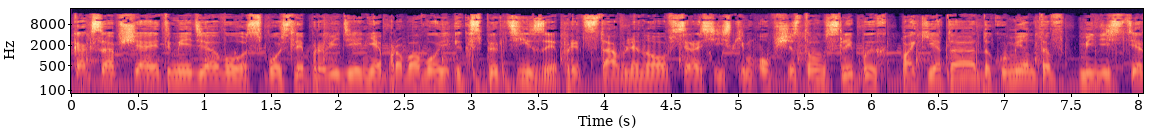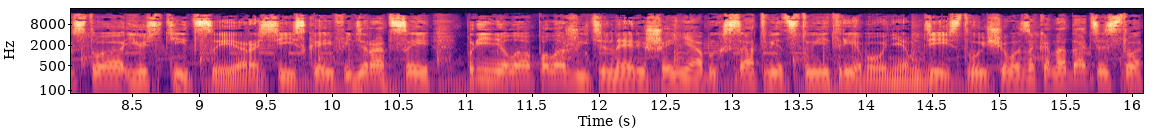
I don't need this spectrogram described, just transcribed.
Как сообщает Медиавоз, после проведения правовой экспертизы, представленного Всероссийским обществом слепых пакета документов, Министерство юстиции Российской Федерации приняло положительное решение об их соответствии требованиям действующего законодательства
